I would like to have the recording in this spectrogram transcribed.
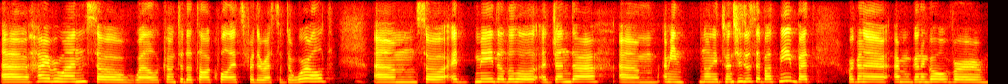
Uh, hi, everyone. So, welcome to the talk wallets for the rest of the world. Um, so, I made a little agenda. Um, I mean, no need to introduce about me, but we're gonna. I'm gonna go over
